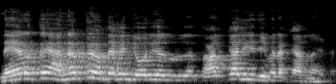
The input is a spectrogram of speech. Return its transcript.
നേരത്തെ അനർട്ടിൽ അദ്ദേഹം ജോലി ചെയ്തത് താൽക്കാലിക ജീവനക്കാരനായിട്ട്.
